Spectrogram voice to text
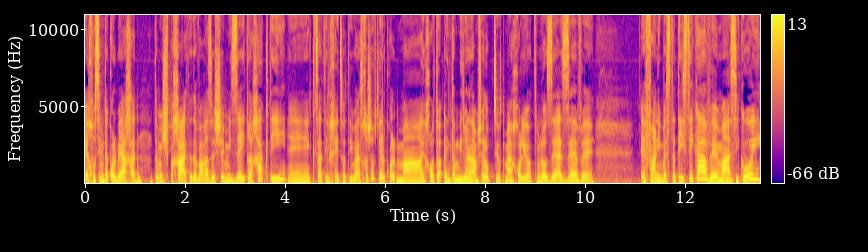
איך עושים את הכל ביחד? את המשפחה, את הדבר הזה שמזה התרחקתי, קצת הלחיץ אותי, ואז חשבתי על כל, מה יכול להיות, אני תמיד בן אדם של אופציות, מה יכול להיות? אם לא זה, אז זה, ואיפה אני בסטטיסטיקה, ומה הסיכוי.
